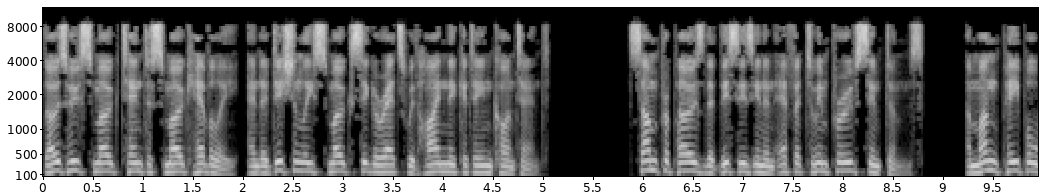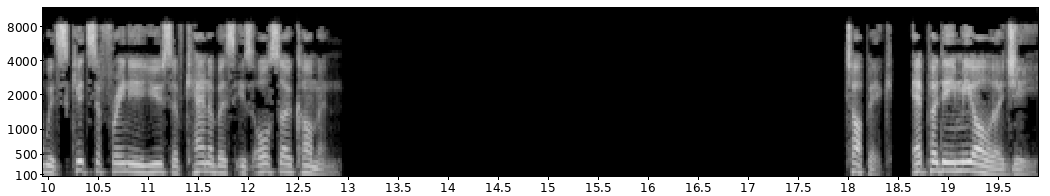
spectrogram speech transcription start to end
Those who smoke tend to smoke heavily, and additionally smoke cigarettes with high nicotine content. Some propose that this is in an effort to improve symptoms. Among people with schizophrenia use of cannabis is also common. Epidemiology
